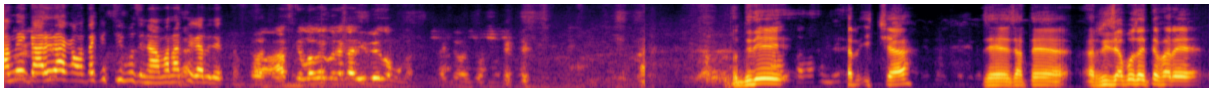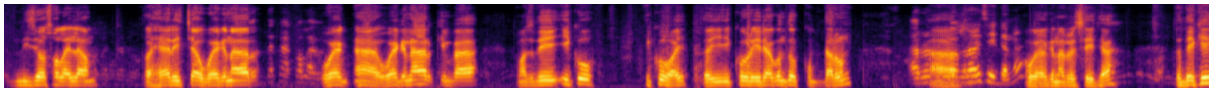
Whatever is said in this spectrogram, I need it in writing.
আমি গাড়ির আগে আমাদের কিছু বুঝি না আমার আছে গাড়ি দেখতাম আজকে লগে করে তো দিদি এর ইচ্ছা যে যাতে রিজার্ভও যাইতে পারে নিজেও চলাইলাম। তো হ্যার ইচ্ছা ওয়েগনার ওয়াগ হ্যাঁ ওয়াগনার কিংবা তোমার যদি ইকো ইকো হয় তো ইকোর এটা কিন্তু খুব দারুণ। আর ওয়াগনার রয়েছে এটা তো দেখি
